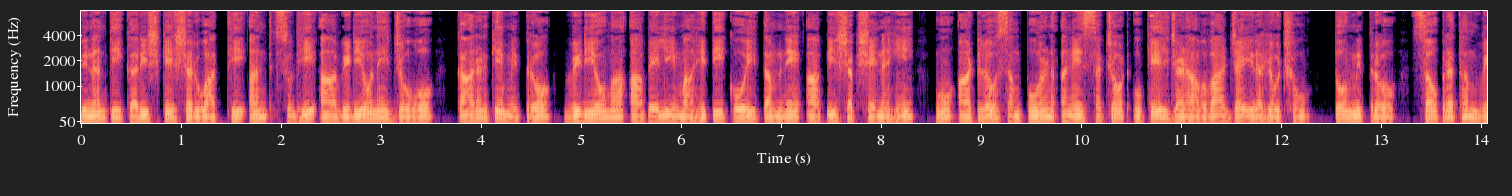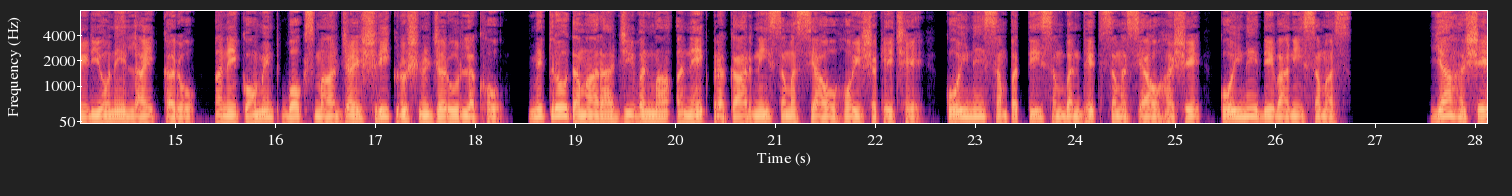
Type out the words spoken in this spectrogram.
વિનંતી કરીશ કે શરૂઆતથી અંત સુધી આ વિડીયોને જોવો કારણ કે મિત્રો, વિડીયોમાં આપેલી માહિતી કોઈ તમને આપી શકશે નહીં. હું આટલો સંપૂર્ણ અને સચોટ ઉકેલ જણાવવા જઈ રહ્યો છું. તો મિત્રો, સૌપ્રથમ વિડીયોને લાઇક કરો અને કોમેન્ટ બોક્સમાં જય શ્રી કૃષ્ણ જરૂર લખો. મિત્રો, તમારા જીવનમાં અનેક પ્રકારની સમસ્યાઓ હોઈ શકે છે. કોઈને સંપત્તિ સંબંધિત સમસ્યાઓ હશે, કોઈને દેવાની સમસ્યા હશે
